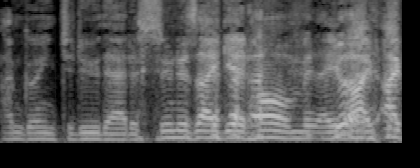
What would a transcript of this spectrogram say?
I'm going to do that as soon as I get home. I, I,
